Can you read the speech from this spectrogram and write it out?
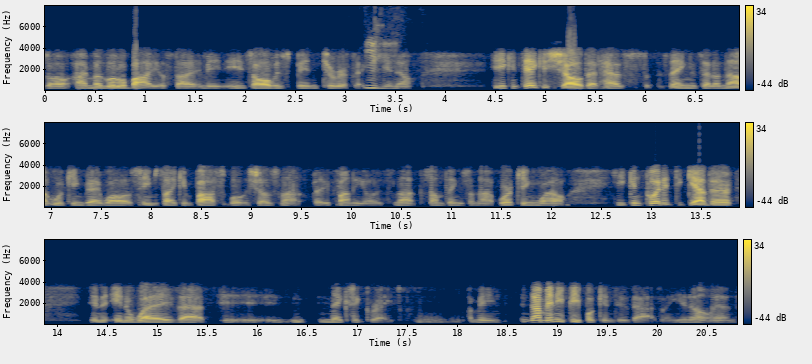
so I'm a little biased. I mean, he's always been terrific. Mm-hmm. You know, he can take a show that has things that are not working very well. It seems like impossible. The show's not very funny, or it's not some things are not working well. He can put it together in in a way that makes it great. I mean, not many people can do that, you know. And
